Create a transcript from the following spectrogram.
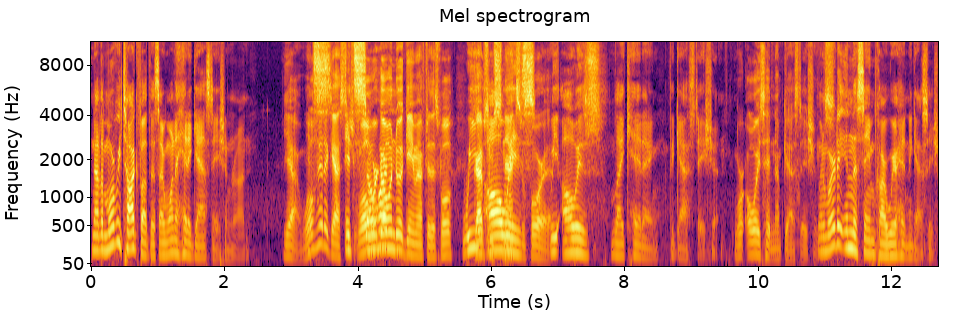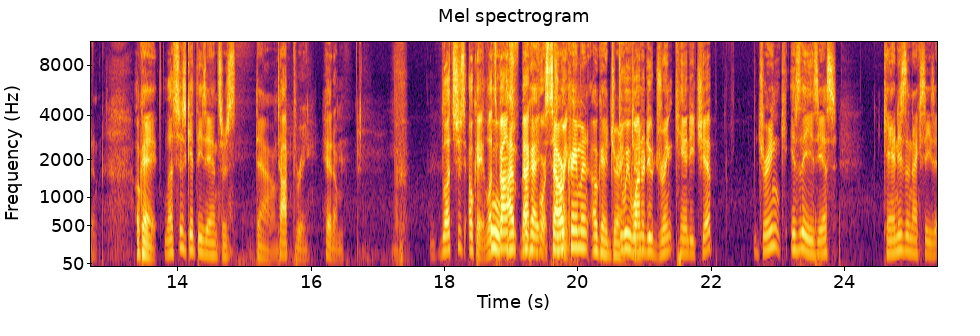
Now, the more we talk about this, I want to hit a gas station run. Yeah, we'll hit a it's- gas it's station. Well, so we're hard- going to a game after this. We'll We grab some always snacks before it. we always like hitting the gas station. we're always hitting up gas stations. When we're in the same car, we're hitting a gas station. Okay, let's just get these answers down. top three, hit them. Let's just okay. Let's Ooh, bounce I'm- back okay, and forth. sour Drink. cream and okay, drink. Do we want to do drink, candy, chip? drink? Is the easiest. Candy's the next easy.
